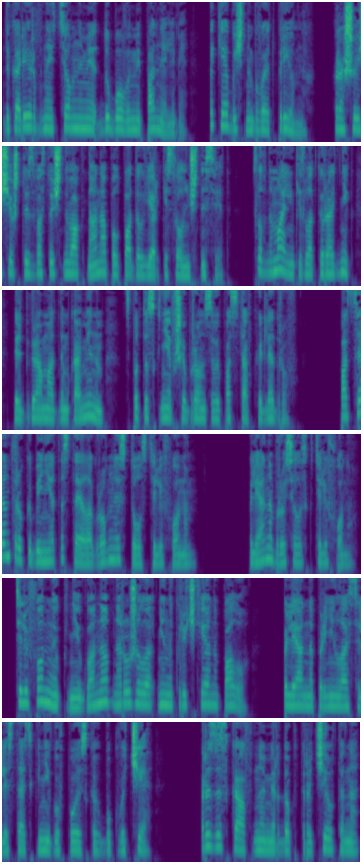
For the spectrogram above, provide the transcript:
декорированной темными дубовыми панелями, как и обычно бывает в приемных. Хорошо еще, что из восточного окна на пол падал яркий солнечный свет словно маленький золотой родник перед громадным камином с потускневшей бронзовой подставкой для дров. По центру кабинета стоял огромный стол с телефоном. Полиана бросилась к телефону. Телефонную книгу она обнаружила не на крючке, а на полу. Полианна принялась листать книгу в поисках буквы «Ч». Разыскав номер доктора Чилтона,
